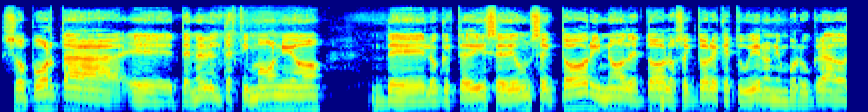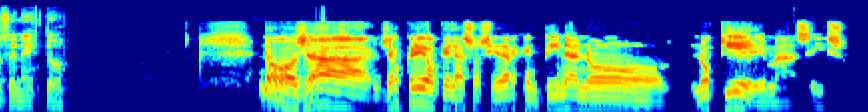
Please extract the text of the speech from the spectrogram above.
soporta eh, tener el testimonio de lo que usted dice de un sector y no de todos los sectores que estuvieron involucrados en esto. No, ya yo creo que la sociedad argentina no, no quiere más eso.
